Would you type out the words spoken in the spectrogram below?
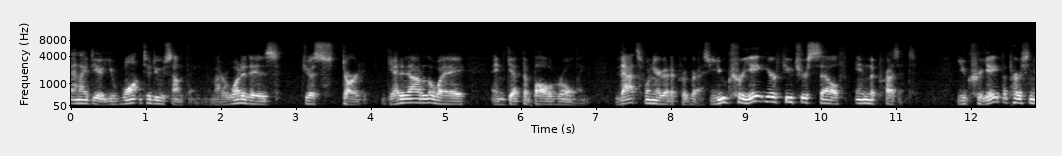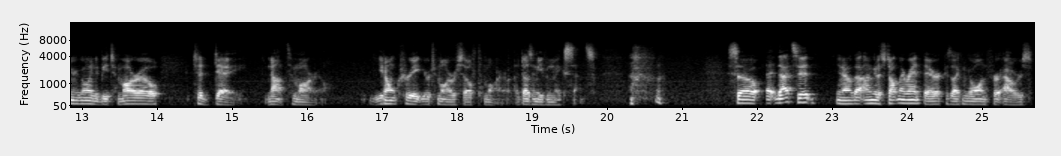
an idea, you want to do something, no matter what it is, just start it. Get it out of the way and get the ball rolling. That's when you're going to progress. You create your future self in the present. You create the person you're going to be tomorrow, today, not tomorrow you don't create your tomorrow self tomorrow. That doesn't even make sense. so uh, that's it. You know, that I'm going to stop my rant there because I can go on for hours.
